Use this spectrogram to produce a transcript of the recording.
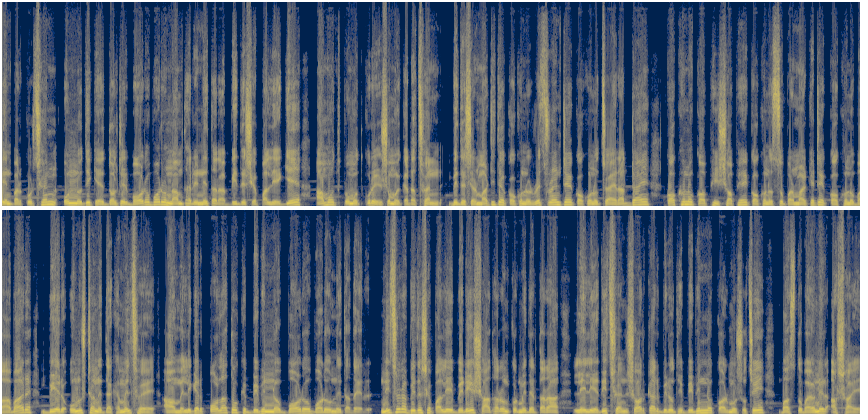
দিন পার করছেন, অন্যদিকে দলটির বড় বড় নামধারী নেতারা বিদেশে পালিয়ে গিয়ে আমোদ প্রমোদ করে সময় কাটাচ্ছেন। বিদেশের মাটিতে কখনো রেস্টুরেন্টে কখনো চায়ের আড্ডায়, কখনো কফি শপে কখনো সুপার মার্কেটে কখনো বা আবার বিয়ের অনুষ্ঠানে দেখা মিলছে আওয়ামী লীগের পলাতক বিভিন্ন বড় বড় নেতাদের। নিজেরা বিদেশে পালিয়ে বেরিয়ে সাধারণ কর্মীদের তারা লেলিয়ে দিচ্ছেন সরকার বিরোধী বিভিন্ন কর্মসূচি বাস্তবায়নের আশায়।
